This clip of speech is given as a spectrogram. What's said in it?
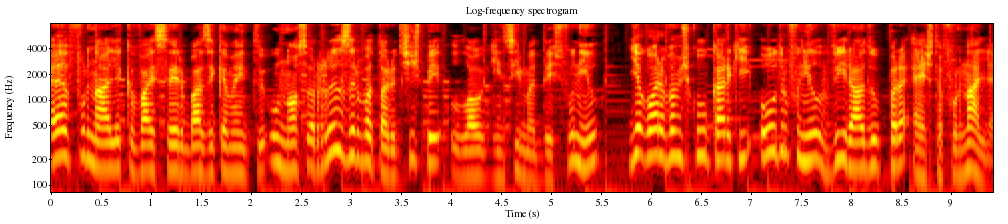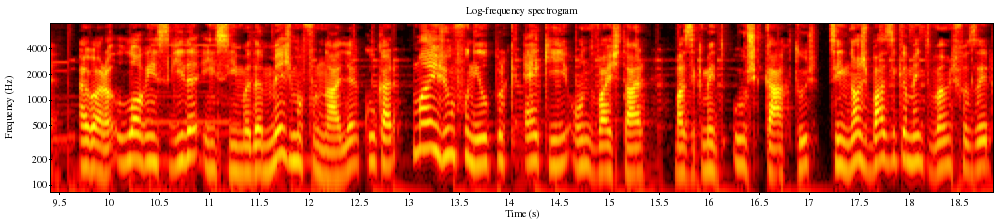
a fornalha que vai ser basicamente o nosso reservatório de XP logo aqui em cima deste funil. E agora vamos colocar aqui outro funil virado para esta fornalha. Agora, logo em seguida, em cima da mesma fornalha, colocar mais um funil porque é aqui onde vai estar basicamente os cactos. Sim, nós basicamente vamos fazer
